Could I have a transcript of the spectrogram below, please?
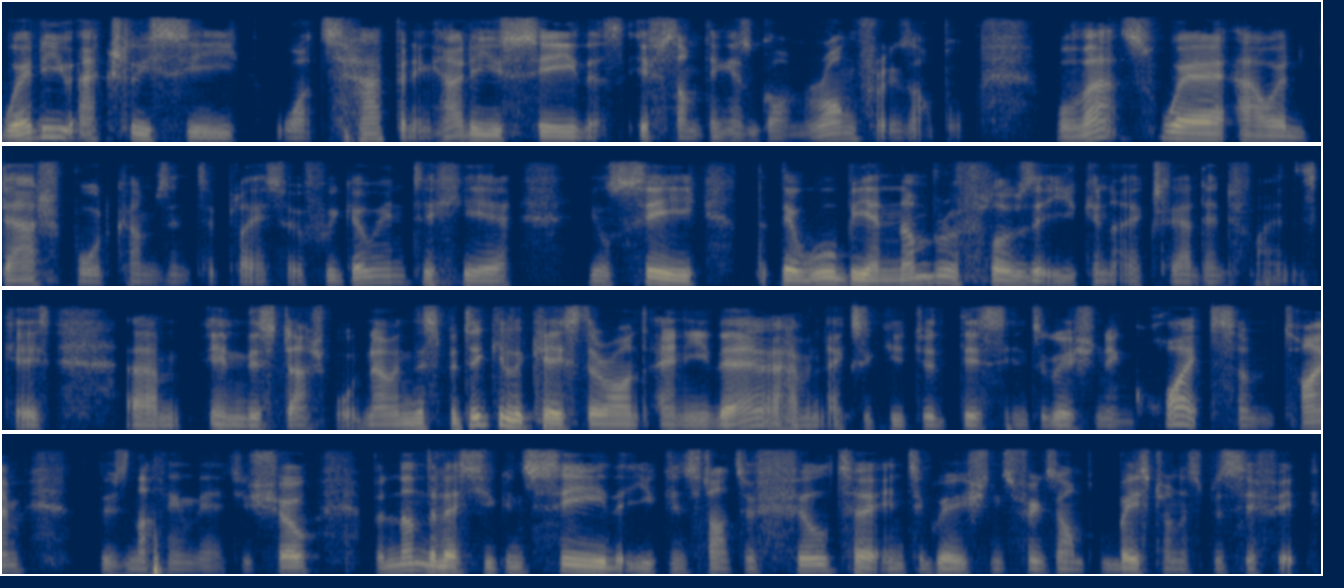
where do you actually see what's happening? How do you see that if something has gone wrong, for example? Well, that's where our dashboard comes into play. So if we go into here, you'll see that there will be a number of flows that you can actually identify in this case um, in this dashboard. Now, in this particular case, there aren't any there. I haven't executed this integration in quite some time. There's nothing there to show, but nonetheless, you can see that you can start to filter integrations, for example, based on a specific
